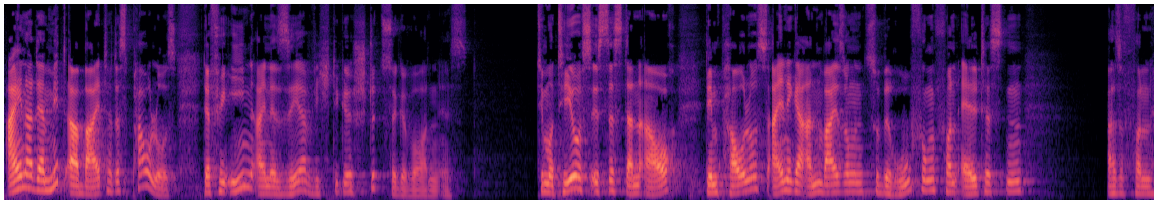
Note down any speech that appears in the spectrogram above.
Einer der Mitarbeiter des Paulus, der für ihn eine sehr wichtige Stütze geworden ist. Timotheus ist es dann auch, dem Paulus einige Anweisungen zur Berufung von Ältesten, also von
